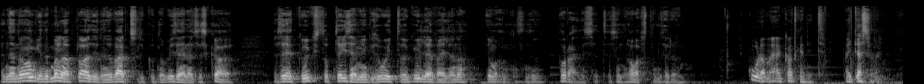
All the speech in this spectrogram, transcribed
et need ongi need mõlemad plaadid on väärtuslikud nagu iseenesest ka. ja see, et kui üks toob teise mingi huvitava külje välja, noh, jumal, see on tore lihtsalt ja see on avastamise rõõm. kuulame katkendit, aitäh sulle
